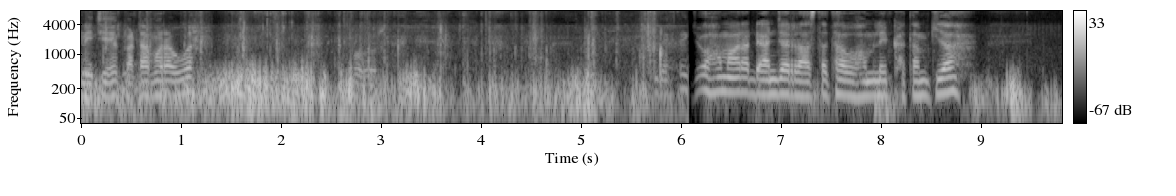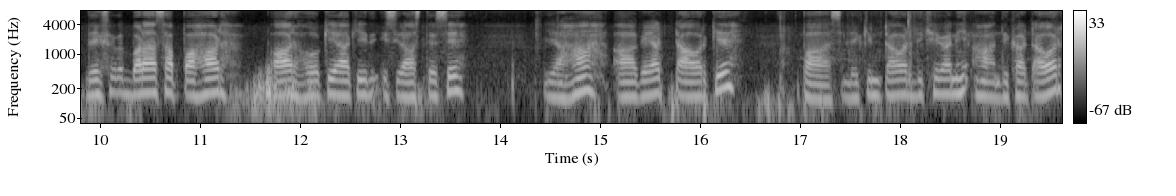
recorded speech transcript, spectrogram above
नीचे है कटा मरा हुआ। और जो हमारा डेंजर रास्ता था वो हमने ख़त्म किया। देख सकते बड़ा सा पहाड़ पार होके आके इस रास्ते से यहाँ आ गया टावर के पास, लेकिन टावर दिखेगा नहीं। हाँ दिखा टावर।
